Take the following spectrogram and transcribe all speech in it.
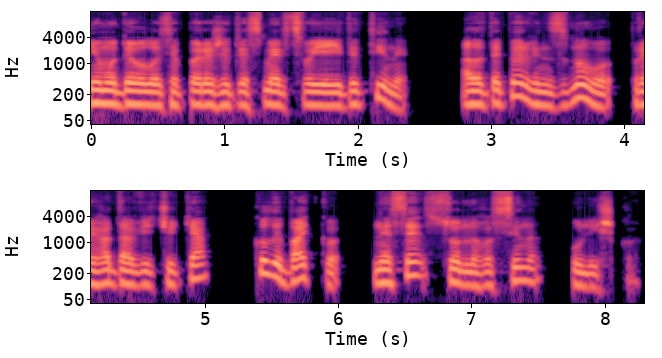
Йому довелося пережити смерть своєї дитини, але тепер він знову пригадав відчуття, коли батько несе сонного сина у ліжко.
